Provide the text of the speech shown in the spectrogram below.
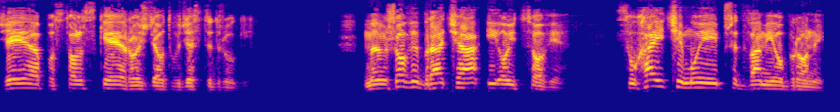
Dzieje apostolskie, rozdział 22. Mężowie, bracia i ojcowie, słuchajcie mojej przed wami obrony.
